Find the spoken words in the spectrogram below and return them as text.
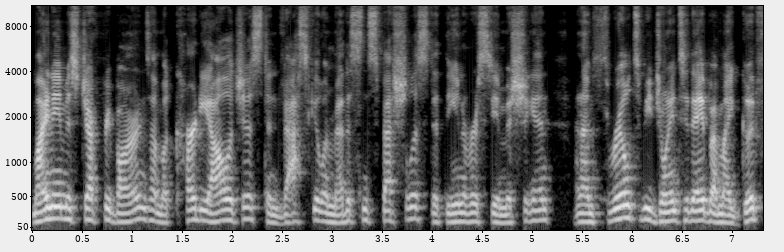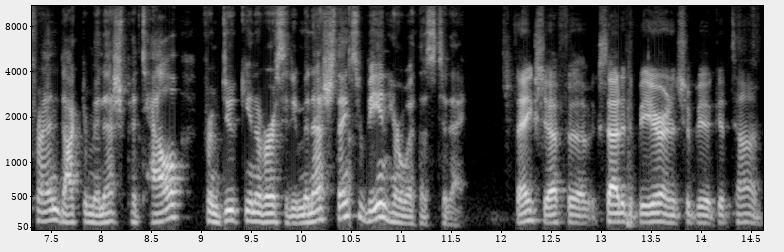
My name is Geoffrey Barnes. I'm a cardiologist and vascular medicine specialist at the University of Michigan, and I'm thrilled to be joined today by my good friend, Dr. Manesh Patel from Duke University. Manesh, thanks for being here with us today. Thanks, Jeff. Uh, excited to be here, and it should be a good time.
